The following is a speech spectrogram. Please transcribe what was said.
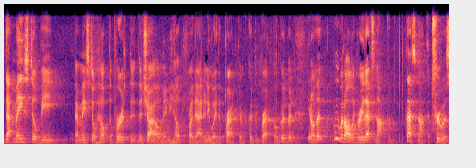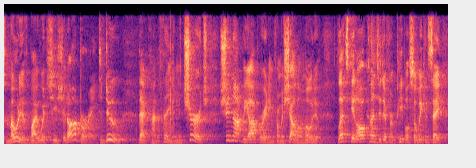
that may still be that may still help the, per- the, the child may be helped by that anyway. The there could be practical good, but you know that we would all agree that's not the that's not the truest motive by which you should operate to do that kind of thing. And the church should not be operating from a shallow motive. Let's get all kinds of different people so we can say,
